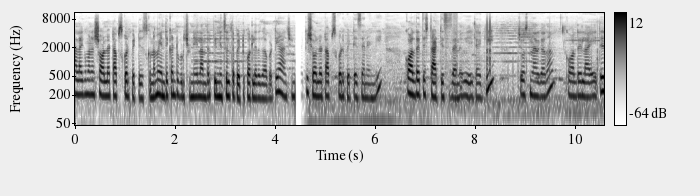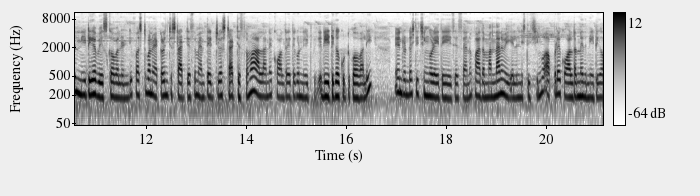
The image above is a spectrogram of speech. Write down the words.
అలాగే మనం షోల్డర్ టాప్స్ కూడా పెట్టేసుకున్నాము. ఎందుకంటే ఇప్పుడు చున్నీలు అందరూ పిన్నిసులతో పెట్టుకోవట్లేదు కాబట్టి ఆ చున్నీకి షోల్డర్ టాప్స్ కూడా పెట్టేశానండి. కాలర్ అయితే స్టార్ట్ చేసేసాను వేయడానికి చూస్తున్నారు కదా కాలర్ ఇలా అయితే నీట్గా వేసుకోవాలండి. ఫస్ట్ మనం ఎక్కడి నుంచి స్టార్ట్ చేస్తామో ఎంత ఎడ్జ్లో స్టార్ట్ చేస్తామో అలానే కాలర్ అయితే కూడా నీట్ నీట్గా కుట్టుకోవాలి. నేను రెండో స్టిచ్చింగ్ కూడా అయితే వేసేసాను. పాదం మందాన్ని వేయాలండి స్టిచ్చింగ్. అప్పుడే కాలర్ అనేది నీట్గా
